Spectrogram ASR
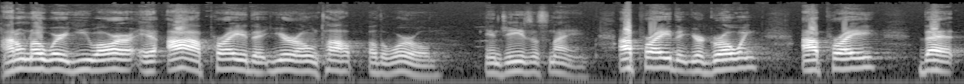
I don't know where you are. I pray that you're on top of the world in Jesus' name. I pray that you're growing. I pray that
